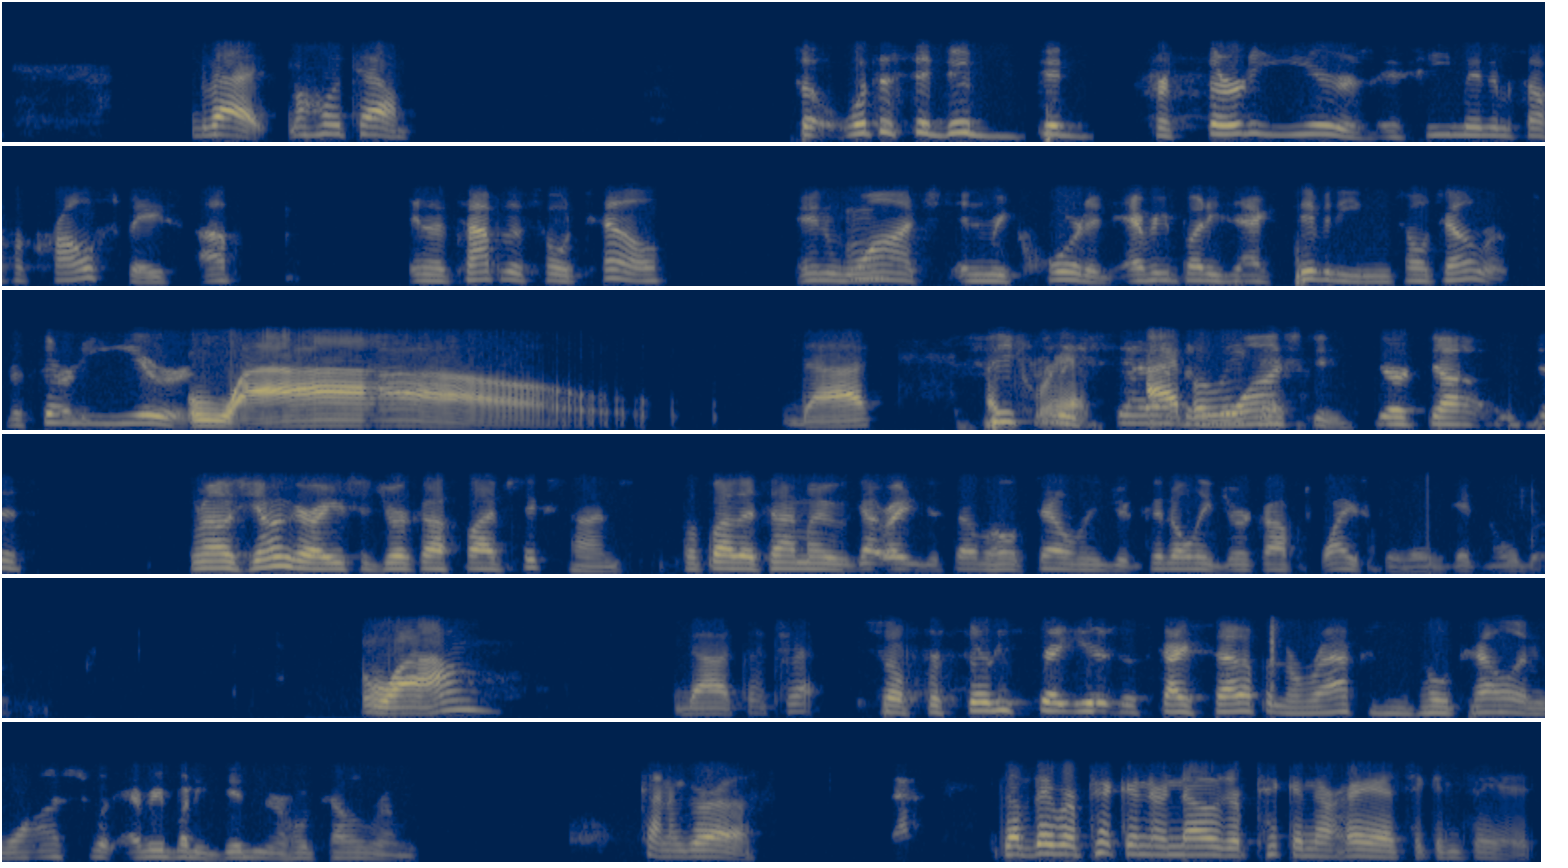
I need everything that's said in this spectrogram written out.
that my hotel. So what this dude did for 30 years is he made himself a crawl space up in the top of this hotel and Mm. watched and recorded everybody's activity in these hotel rooms for 30 years. Wow, that's Secretly I up and believe it. watched and jerked off. When I was younger, I used to jerk off five, six times. But by the time I got ready to sell the hotel, I could only jerk off twice because I was getting older. wow, that's a trip. So for 30 straight years, this guy sat up in the rafters of his hotel and watched what everybody did in their hotel room. Kind of gross. So if they were picking their nose or picking their ass, you can see it.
